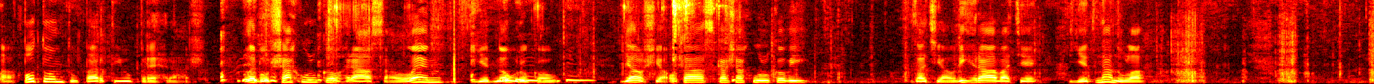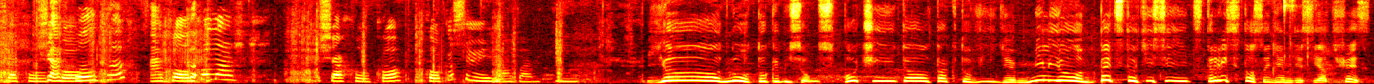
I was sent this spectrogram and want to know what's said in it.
A potom tú partiu prehráš. Lebo šachulko hrá sa len jednou rukou. Ďalšia otázka šachulkovi. Zatiaľ vyhrávate 1-0. Šachulko. Šachulko a Koľko máš? Šachulko, koľko si vyhral partí? Ja, no to keby som spočítal, tak to vyjde milión 500 tisíc 376.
